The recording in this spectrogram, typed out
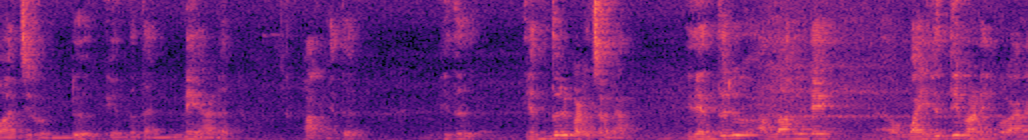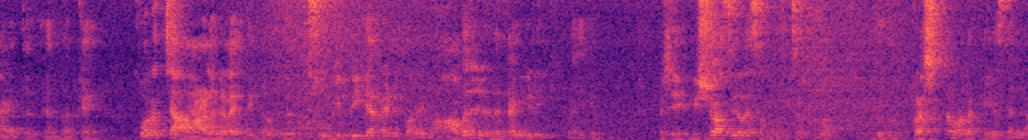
വജുണ്ട് എന്ന് തന്നെയാണ് പറഞ്ഞത്. ഇത് എന്തൊരു പഠിച്ചവനാണ് ഇതെന്തൊരു അള്ളാഹുവിന്റെ വൈരുദ്ധ്യമാണ് ഈ ഖുറാനായത്ത് എന്നൊക്കെ കുറച്ച് ആളുകളെ നിങ്ങൾക്ക് സുഖിപ്പിക്കാൻ വേണ്ടി പറയുമ്പോൾ അവരിരുന്ന് കൈയടിക്കുമായിരിക്കും പക്ഷേ വിശ്വാസികളെ സംബന്ധിച്ചിടത്തോളം ഇതൊന്നും പ്രശ്നമുള്ള കേസല്ല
